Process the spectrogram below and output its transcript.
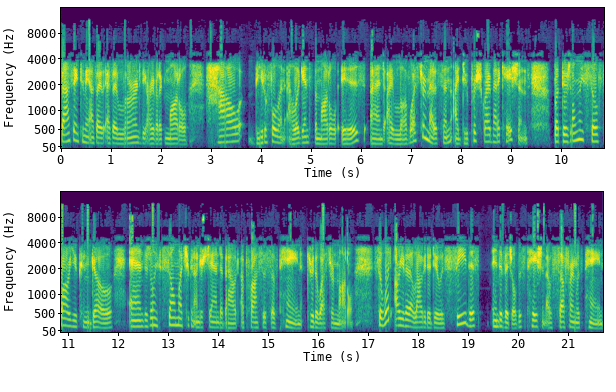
fascinating to me as I as I learned the Ayurvedic model how beautiful and elegant the model is. And I love Western medicine. I do prescribe medications, but there's only so far you can go, and there's only so much you can understand about a process of pain through the Western model. So what Ayurveda allowed me to do is see this individual, this patient that was suffering with pain,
